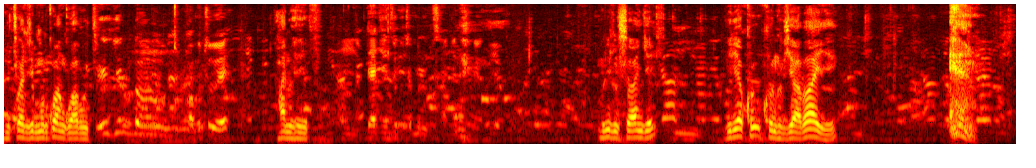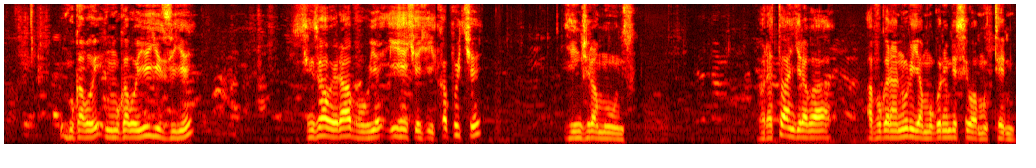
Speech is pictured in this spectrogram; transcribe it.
nitwaje mu rwango wa buto waba utuye hano hepfo. Gute muri rusange? Muri rusange? Biriya ko- ukuntu byabaye umugabo umugabo yiyiziye sinzi aho yari avuye yihekeye igikapu cye yinjira mu nzu. Baratangira ba- avugana n'uriya mugore mbese wamutemye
